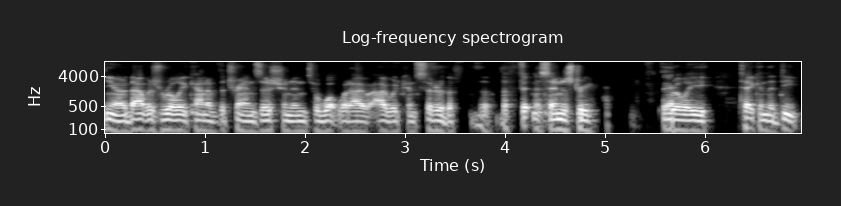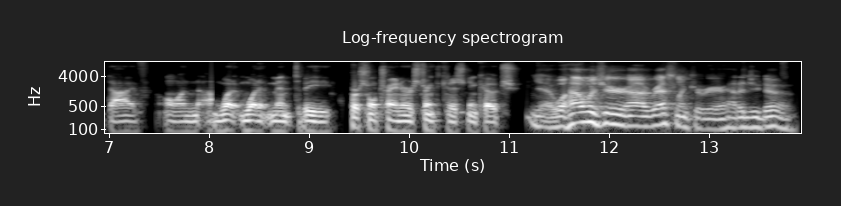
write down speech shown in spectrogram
you know, that was really kind of the transition into what would I, I would consider the, the, the fitness industry. Really taking the deep dive on um, what what it meant to be personal trainer, strength conditioning coach. Yeah. Well, how was your uh, wrestling career? How did you do?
